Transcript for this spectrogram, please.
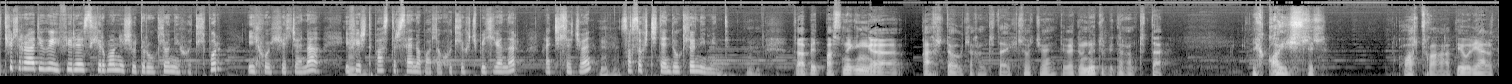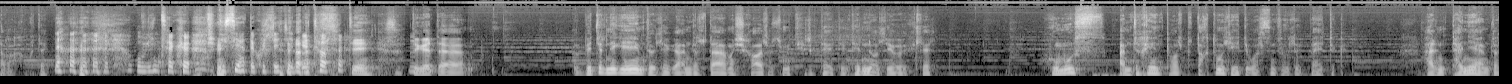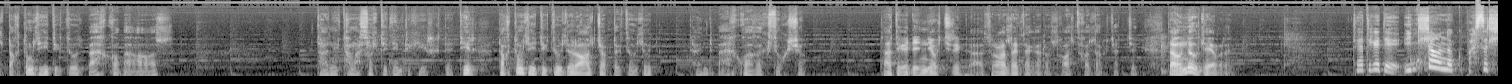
Итгэл радиогийн эфирээс хермоны шүдэр өглөөний хөтөлбөр инхүү эхэлж байна. Эфирт пастор Сайна болон хөтлөгч Билгэнаар ажиллаж байна. Сонсогч танд өглөөний мэнд. За бид бас нэгэн гайхалтай өглөө хамтдаа эхлүүлж байна. Тэгээд өнөөдөр бид хамтдаа их гоё ишлэл хуваалцах байгаа. Би өөр яарад байгаа байхгүй тий. Үгийн цаг тис ядаг хүлээж байна гэдэг. Тий. Тэгээд бид нар нэг ийм зүйлийг амьдралдаа маш их ойлгож мэд хэрэгтэй гэдэг. Тэр нь бол юу гэхээр хүмүүс амьдрахын тулд тогтмол хийдэг болсон зүйлүүд байдаг. Харин таны амьдрал тогтмол хийдэг зүйл байхгүй байгаа бол та нэг том асуултыг нэмдэг хэрэгтэй. Тэр тогтмол хийдэг зүйлөөрөө олж авдаг зүйлүүд танд байхгүй байгаа гэсэн үг шүү. За тэгээд энэний учрыг сургуулийн цагаар болох олцголоо гэж бодож байна. За өнөө өглөө ямар байна? За тэгээд энэ 7 хоног бас л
